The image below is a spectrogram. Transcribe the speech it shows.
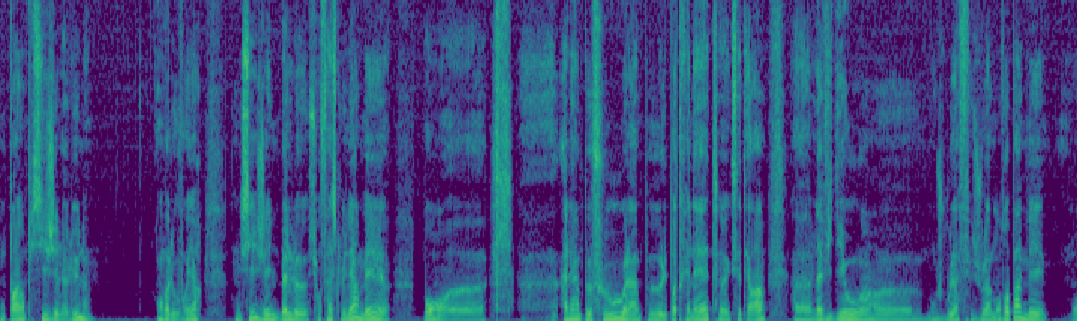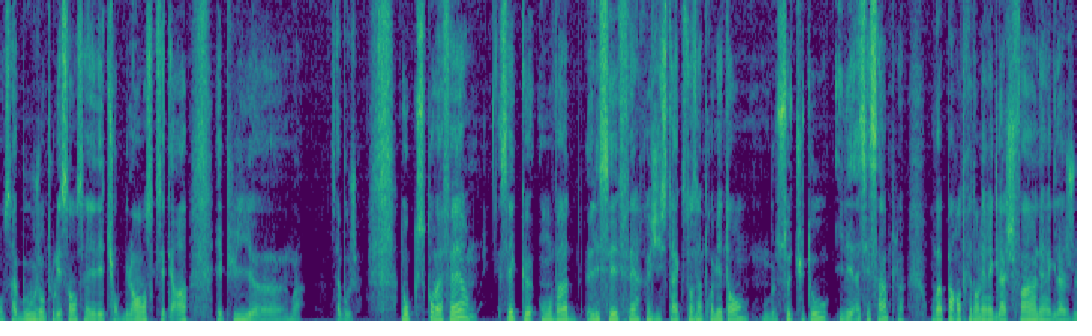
Donc par exemple ici j'ai la Lune, on va l'ouvrir. Donc ici j'ai une belle surface lunaire, mais bon, elle est un peu floue, elle, est un peu, elle est pas très nette, etc. la vidéo, hein, bon je vous la je vous la montre pas, mais bon ça bouge dans tous les sens, il y a des turbulences, etc. Et puis voilà, ça bouge. Donc ce qu'on va faire, c'est qu'on va laisser faire Registax dans un premier temps. Ce tuto, il est assez simple. On ne va pas rentrer dans les réglages fins, les réglages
